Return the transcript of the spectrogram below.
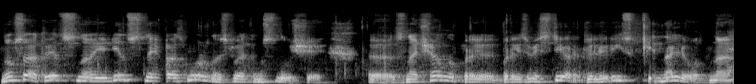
Но, соответственно, единственная возможность в этом случае э, сначала произвести артиллерийский налет на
